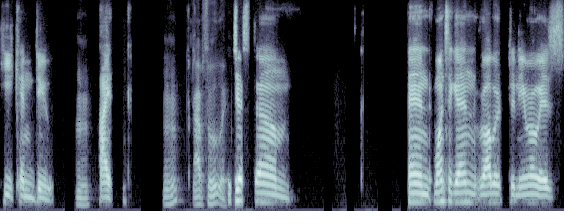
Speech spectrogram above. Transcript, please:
he can do. I think absolutely. Just um and once again Robert De Niro is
